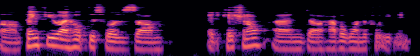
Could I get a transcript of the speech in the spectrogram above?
Um, thank you. I hope this was um, educational and uh, have a wonderful evening.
